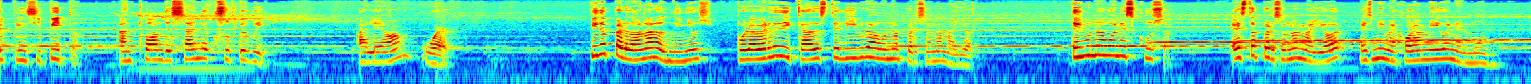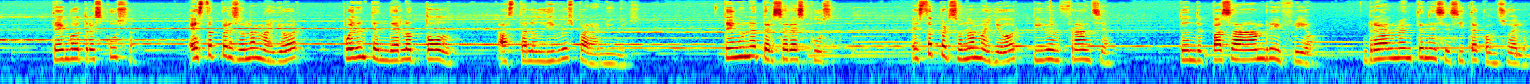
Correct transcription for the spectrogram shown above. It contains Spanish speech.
El Principito, Antoine de Saint-Exupéry, a Leon Ware. Pido perdón a los niños por haber dedicado este libro a una persona mayor. Tengo una buena excusa. Esta persona mayor es mi mejor amigo en el mundo. Tengo otra excusa. Esta persona mayor puede entenderlo todo, hasta los libros para niños. Tengo una tercera excusa. Esta persona mayor vive en Francia, donde pasa hambre y frío. Realmente necesita consuelo.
